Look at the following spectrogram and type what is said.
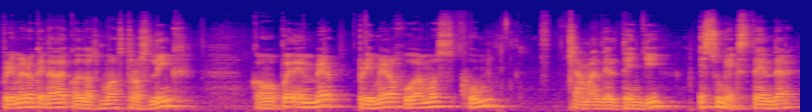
Primero que nada con los monstruos Link. Como pueden ver, primero jugamos un Shaman del Tenji. Es un extender,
